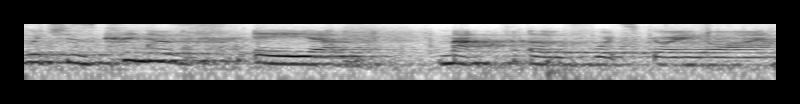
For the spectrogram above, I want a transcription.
which is kind of a um, map of what's going on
